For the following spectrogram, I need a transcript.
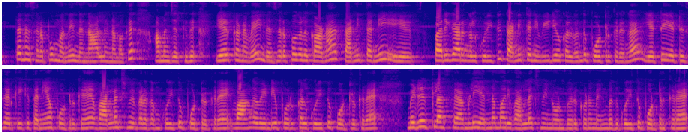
இத்தனை சிறப்பும் வந்து இந்த நாளில் நமக்கு அமைஞ்சிருக்குது. ஏற்கனவே இந்த சிறப்புகளுக்கான தனித்தனி பரிகாரங்கள் குறித்து தனித்தனி வீடியோக்கள் வந்து போட்டிருக்கிறேங்க. எட்டு எட்டு சேர்க்கைக்கு தனியாக போட்டிருக்கேன். வரலட்சுமி விரதம் குறித்து போட்டிருக்கிறேன். வாங்க வேண்டிய பொருட்கள் குறித்து போட்டிருக்கிறேன். மிடில் கிளாஸ் ஃபேமிலி எந்த மாதிரி வரலட்சுமி நோன்பு இருக்கணும் என்பது குறித்து போட்டிருக்கிறேன்.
